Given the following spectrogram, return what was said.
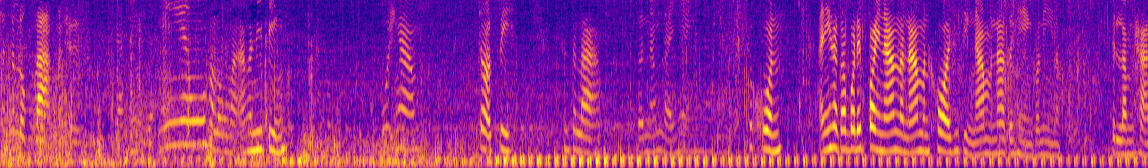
ฉันจะลงล้างนะเธอยันนี่เลยเงี้ยวพอลงมามันมีปิงอุ้ยงาม จอดสิ ฉันจะล้าง ตอนน้ำไหลแห้งนะ ทุก คน อันนี้เขาจะบอได้ปล่อยน้ำแล้วน้ำมันคอยที่จริงน้ำมันน่าจะแห้งกว่านี้เนาะ เป็นลำธาร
